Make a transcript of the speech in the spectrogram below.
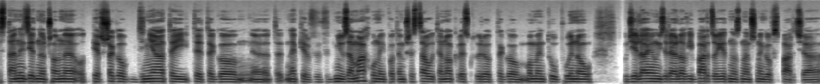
Stany Zjednoczone od pierwszego dnia tej, te, tego, te, najpierw w dniu zamachu, no i potem przez cały ten okres, który od tego momentu upłynął, udzielają Izraelowi bardzo jednoznacznego wsparcia,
